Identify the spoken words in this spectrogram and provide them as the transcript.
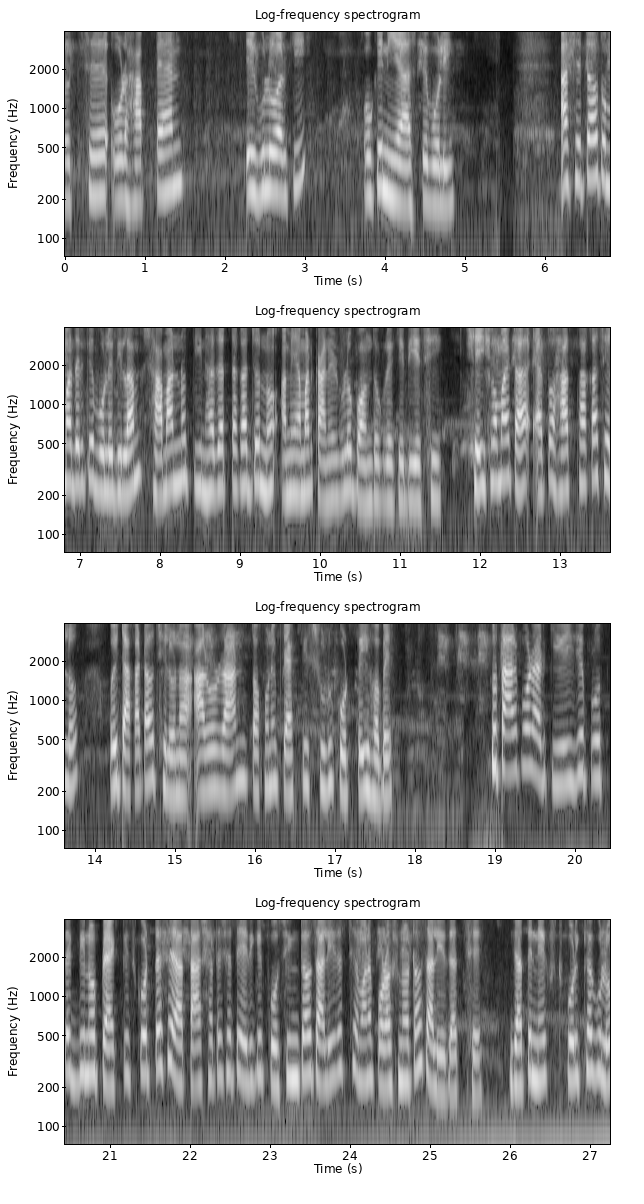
হচ্ছে ওর হাফ প্যান্ট এগুলো আর কি ওকে নিয়ে আসতে বলি। আর সেটাও তোমাদেরকে বলে দিলাম, সামান্য তিন হাজার টাকার জন্য আমি আমার কানেরগুলো বন্ধক রেখে দিয়েছি। সেই সময়টা এত হাত ফাঁকা ছিল, ওই টাকাটাও ছিল না, আর ওর রান তখনই প্র্যাকটিস শুরু করতেই হবে। তো তারপর আর কি, এই যে প্রত্যেক দিন ও প্র্যাকটিস করতেছে, আর তার সাথে সাথে এদিকে কোচিংটাও চালিয়ে যাচ্ছে মানে পড়াশোনাটাও চালিয়ে যাচ্ছে, যাতে নেক্সট পরীক্ষাগুলো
